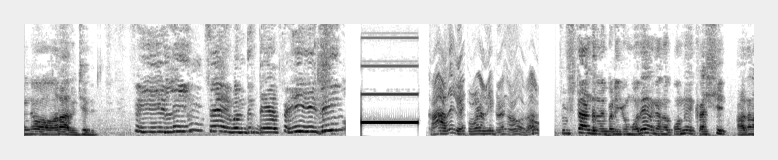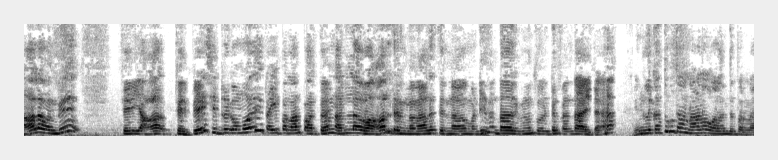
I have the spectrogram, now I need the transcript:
கொஞ்சம் வர ஆரம்பிச்சது. ஃபிஃப்த் ஸ்டாண்டர்ட் படிக்கும் போது எனக்கு அந்த பொண்ணு க்ரஷ் அதனால வந்து சரி சரி பேசிட்டு இருக்கும் போது ட்ரை பண்ணலாம்னு பார்த்தேன். நல்ல ஆள் இருந்தனால சரி நான் டீசெண்டா இருக்கணும்னு சொல்லிட்டு ஃப்ரெண்ட் ஆயிட்டேன். எங்களுக்கு கத்துக்கு தான் நானும் வளர்ந்து பண்ணல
